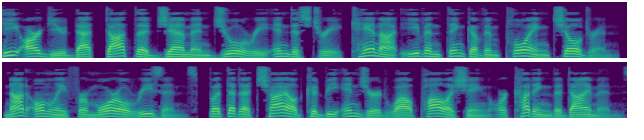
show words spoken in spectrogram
He argued that, the gem and jewelry industry cannot even think of employing children, not only for moral reasons, but that a child could be injured while polishing or cutting the diamonds.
